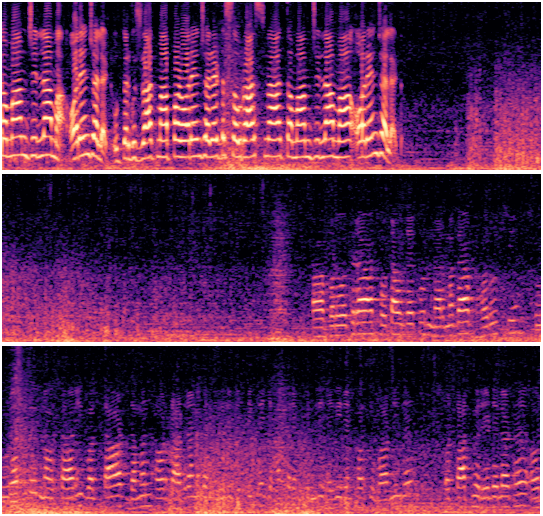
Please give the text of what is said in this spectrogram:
તમામ જિલ્લામાં ઓરેન્જ એલર્ટ. ઉત્તર ગુજરાતમાં પણ ઓરેન્જ એલર્ટ. સૌરાષ્ટ્રના તમામ જિલ્લામાં ઓરેન્જ એલર્ટ. बड़ोदरा छोटा उदयपुर नर्मदा, भरूच, सूरत, नवसारी, वलसाड़, दमन और दादरा नगर हवेली डिस्ट्रिक्ट है, जहाँ पर एक्सट्रीमली हैवी रेनफॉल की वार्निंग है और साथ में रेड अलर्ट है और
